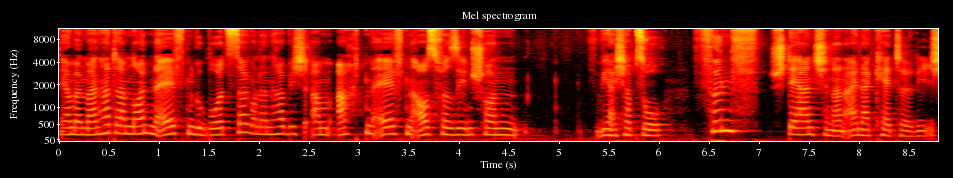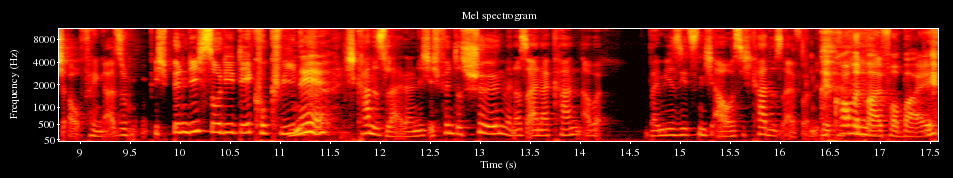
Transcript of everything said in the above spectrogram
Ja, mein Mann hatte am 9.11. Geburtstag und dann habe ich am 8.11. aus Versehen schon, ja, ich habe so fünf Sternchen an einer Kette, die ich aufhänge. Also ich bin nicht so die Deko-Queen. Nee. Ich kann es leider nicht. Ich finde es schön, wenn das einer kann, aber bei mir sieht es nicht aus. Ich kann es einfach nicht. Wir kommen mal vorbei.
